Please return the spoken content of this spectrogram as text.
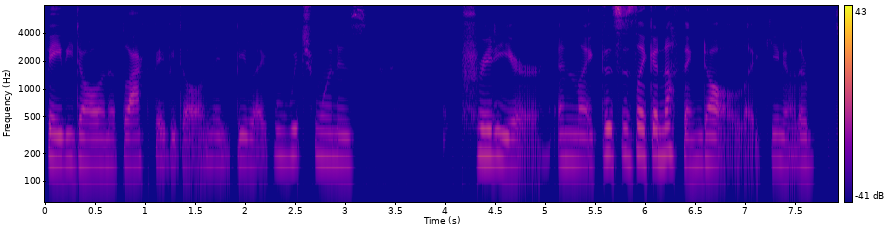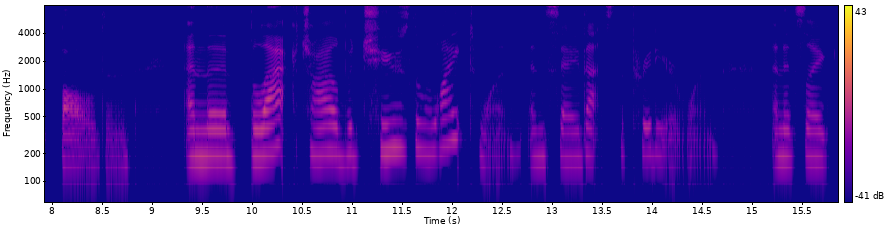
baby doll and a black baby doll and they'd be like which one is prettier? And like this is like a nothing doll like you know they're bald and and the black child would choose the white one and say that's the prettier one. And it's like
